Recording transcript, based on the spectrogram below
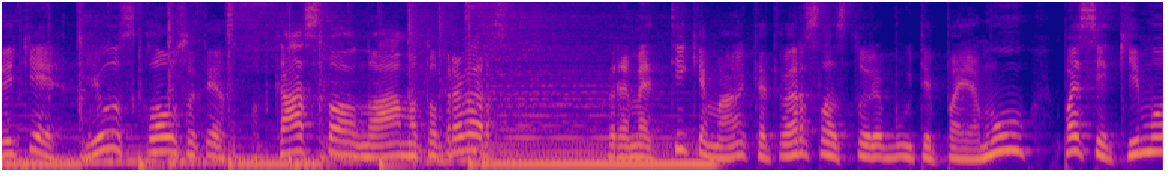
Sveiki, jūs klausotės podkasto Nuo amato prie verslo, kuriame tikima, kad verslas turi būti pajamų, pasiekimų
